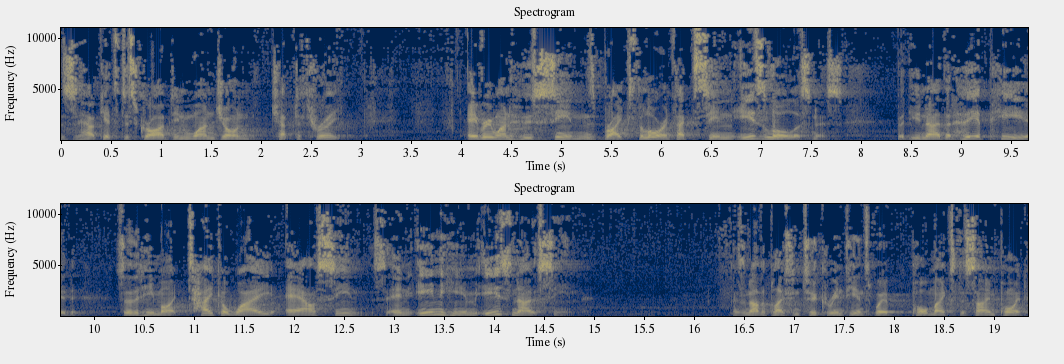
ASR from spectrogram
This is how it gets described in 1 John chapter 3. Everyone who sins breaks the law. In fact, sin is lawlessness. But you know that he appeared so that he might take away our sins. And in him is no sin. There's another place in 2 Corinthians where Paul makes the same point.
